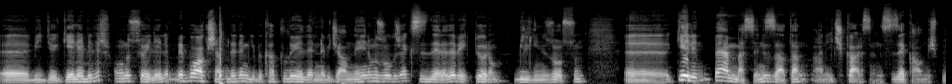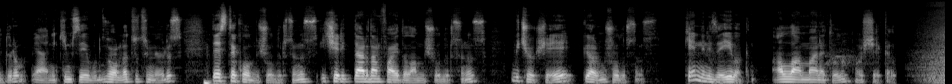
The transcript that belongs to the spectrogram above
e, video gelebilir. Onu söyleyelim. Ve bu akşam dediğim gibi katıl üyelerine bir canlı yayınımız olacak. Sizlere de bekliyorum. Bilginiz olsun. E, gelin beğenmezseniz zaten hani çıkarsınız. Size kalmış bir durum. Yani kimseyi burada zorla tutmuyoruz. Destek olmuş olursunuz. İçeriklerden faydalanmış olursunuz. Birçok şeyi görmüş olursunuz. Kendinize iyi bakın. Allah'a emanet olun. Hoşçakalın.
